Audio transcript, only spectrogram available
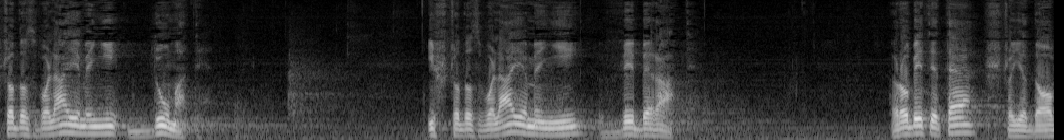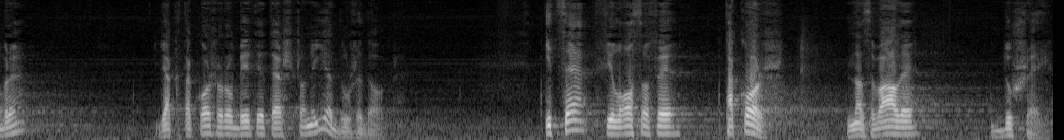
що дозволяє мені думати. І що дозволяє мені вибирати. Робити те, що є добре, як також робити те, що не є дуже добре. І це філософи також назвали душею.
